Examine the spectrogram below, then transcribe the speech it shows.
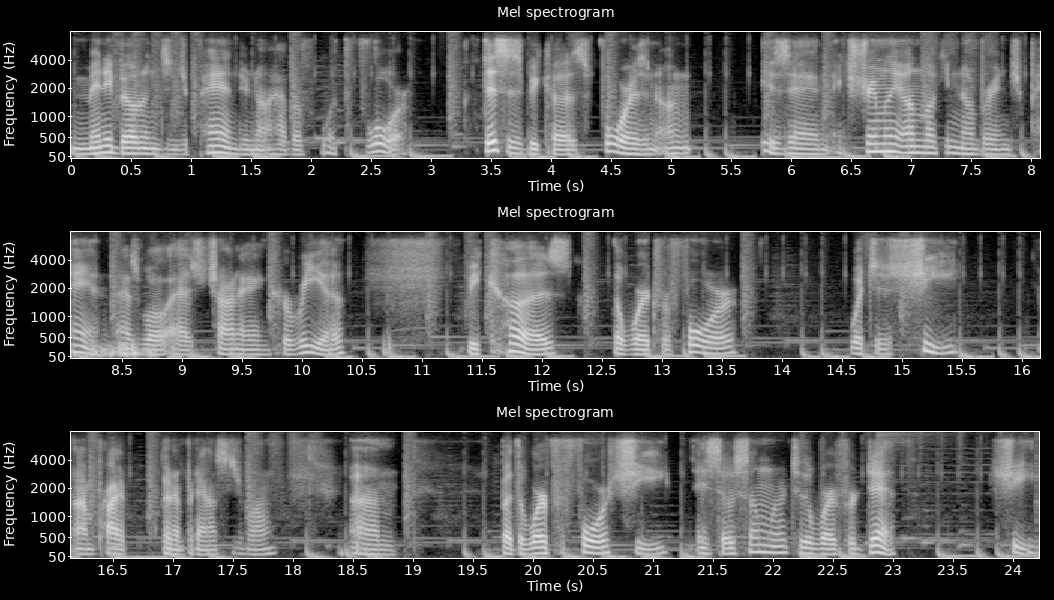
many buildings in Japan do not have a fourth floor. This is because four is an un- is an extremely unlucky number in Japan as well as China and Korea, because the word for four, which is she, I'm probably gonna pronounce this wrong, um, but the word for four, she, is so similar to the word for death, she.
